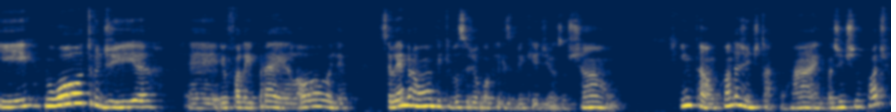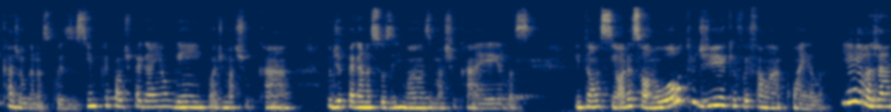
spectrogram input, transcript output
E no outro dia, é, eu falei para ela: Olha, você lembra ontem que você jogou aqueles brinquedinhos no chão? Então, quando a gente tá com raiva, a gente não pode ficar jogando as coisas assim, porque pode pegar em alguém, pode machucar, podia pegar nas suas irmãs e machucar elas. Então, assim, olha só, no outro dia que eu fui falar com ela, e aí ela já,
